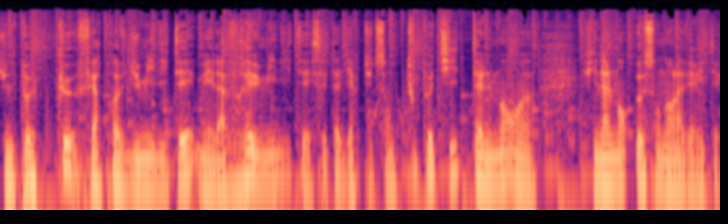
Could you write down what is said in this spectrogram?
tu ne peux que faire preuve d'humilité, mais la vraie humilité, c'est-à-dire que tu te sens tout petit tellement euh, finalement eux sont dans la vérité.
